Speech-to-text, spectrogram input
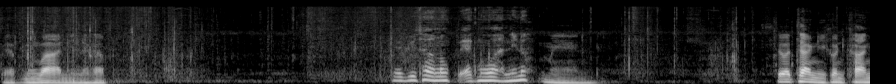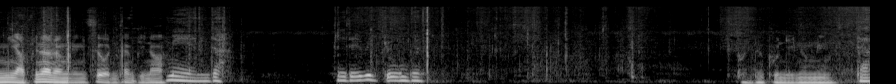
แบบเมื่อวานนี่แหละครับเดี๋ยวอยู่ทางน้องแปลกเมื่อวานนี้เนาะแมน แต่ว่าทางนี้ค่อนข้างเงียบพี่น้องน้องหนึงโซนทางพี่เนาะแม่นจ้ะนี่ได้วิ่งจูมเพิ่นพุ่นเด้อพุ่นอีกน้องหนึงจ้ะ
